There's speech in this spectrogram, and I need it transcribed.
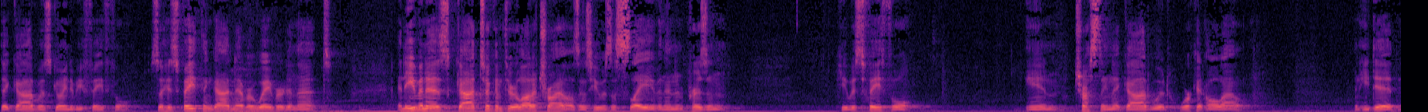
that God was going to be faithful. So his faith in God never wavered in that. And even as God took him through a lot of trials, as he was a slave and then in prison, he was faithful in trusting that God would work it all out. And he did.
